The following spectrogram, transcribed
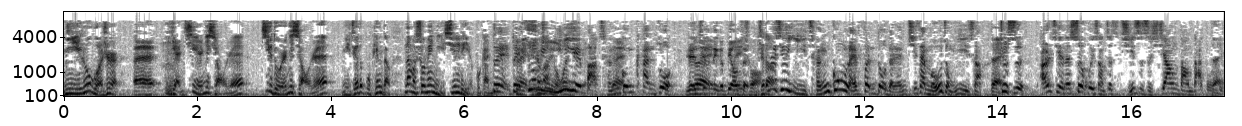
你如果是呃眼气人家小人，嫉妒人家小人，你觉得不平等，那么说明你心里也不干净。对对，说明你也把成功看作人生的一个标准。那些以成功来奋斗的人，其在某种意义上，对就是而且呢，社会上这是其实是相当大多数对。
